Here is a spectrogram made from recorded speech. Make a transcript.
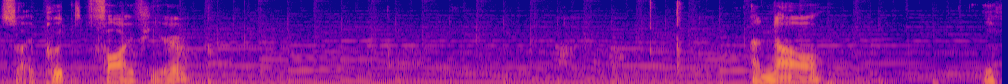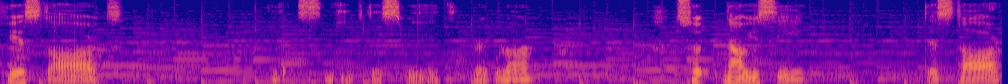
so I put 5 here. And now if we start let's make the speed regular. So now you see the star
